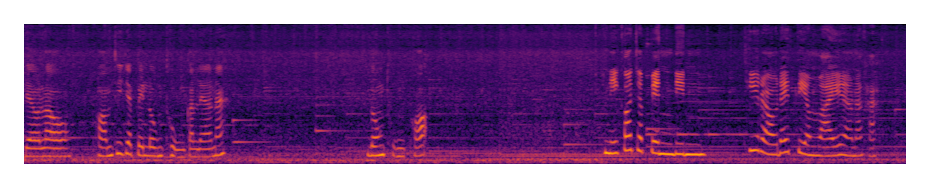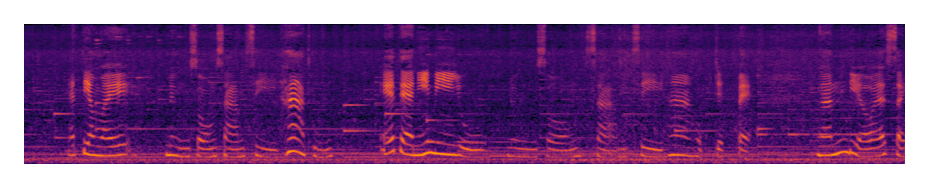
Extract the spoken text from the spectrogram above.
เดี๋ยวเราพร้อมที่จะไปลงถุงกันแล้วนะ ลงถุงเพาะ นี้ก็จะเป็นดิน ที่เราได้เตรียมไว้แล้วนะคะแอดเตรียมไว้ 1 2 3 4 5 ถุง เอ๊แต่อันนี้มีอยู่ 1 2 3 4 5 6 7 8 งั้นเดี๋ยวแอดใส่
